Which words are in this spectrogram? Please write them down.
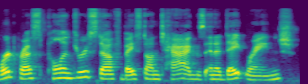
WordPress pulling through stuff based on tags and a date range.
